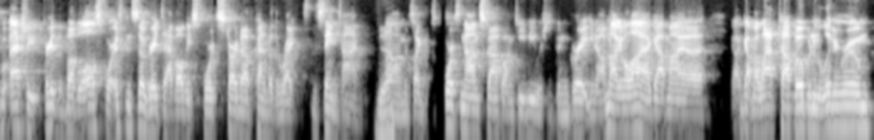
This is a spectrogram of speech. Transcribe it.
well, actually forget the bubble. All sport. It's been so great to have all these sports start up kind of at the right, the same time. Yeah, Um, it's like sports nonstop on TV, which has been great. You know, I'm not gonna lie. I got my uh, I got my laptop open in the living room.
